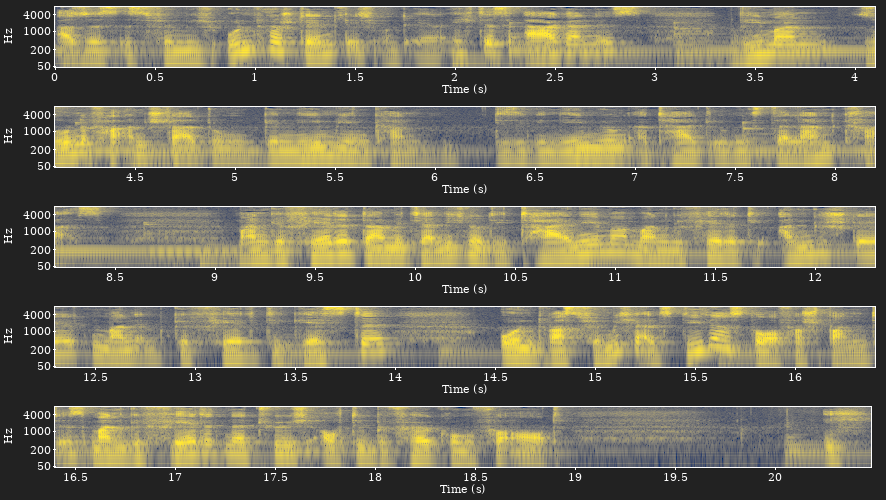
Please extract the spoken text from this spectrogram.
Also es ist für mich unverständlich und ein echtes Ärgernis, wie man so eine Veranstaltung genehmigen kann. Diese Genehmigung erteilt übrigens der Landkreis. Man gefährdet damit ja nicht nur die Teilnehmer, man gefährdet die Angestellten, man gefährdet die Gäste und was für mich als Diedersdorfer spannend ist, man gefährdet natürlich auch die Bevölkerung vor Ort. Ich,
